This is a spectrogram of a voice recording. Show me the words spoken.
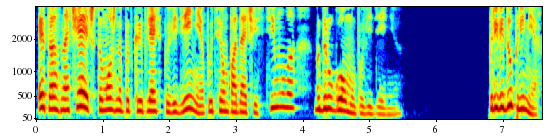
Это означает, что можно подкреплять поведение путем подачи стимула к другому поведению. Приведу пример.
